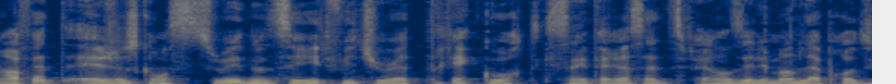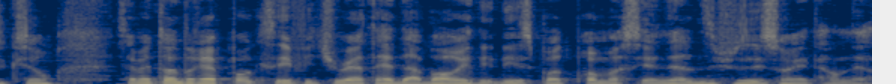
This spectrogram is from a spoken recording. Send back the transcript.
mais en fait est juste constituée d'une série de featurettes très courtes qui s'intéressent à différents éléments de la production. Ça m'étonnerait pas que ces featurettes aient d'abord été des spots promotionnels diffusés sur Internet.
